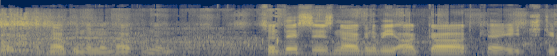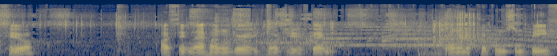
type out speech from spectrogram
Right, I'm helping them, I'm helping them. So this is now going to be our guard cage, do you feel? I think they're hungry. What do you think? So I'm going to cook them some beef.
